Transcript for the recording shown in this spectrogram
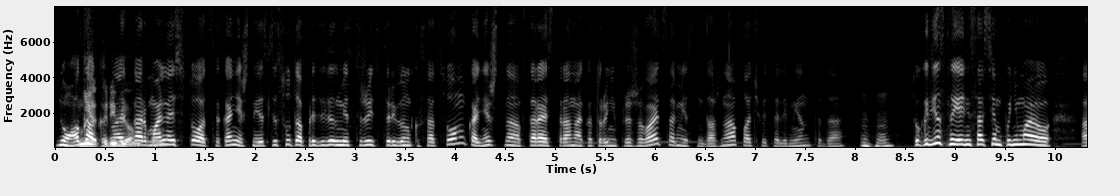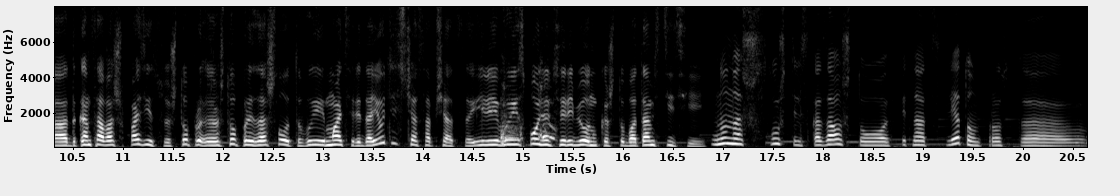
Ну, а Нет, как? Это нормальная ситуация, конечно. Если суд определил место жительства ребенка с отцом, конечно, вторая сторона, которая не проживает совместно, должна оплачивать алименты, да. Угу. Только единственное, я не совсем понимаю а, до конца вашу позицию. Что, э, что произошло-то? Вы матери даете сейчас общаться или вы используете ребенка, чтобы отомстить ей? Ну, наш слушатель сказал, что в 15 лет он просто,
